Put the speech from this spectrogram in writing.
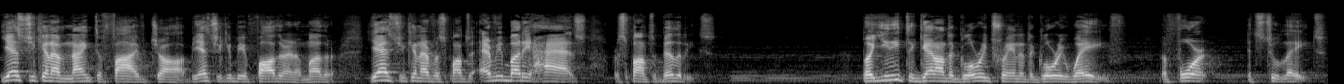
Yes, you can have nine to five job. Yes, you can be a father and a mother. Yes, you can have responsibility. Everybody has responsibilities. But you need to get on the glory train and the glory wave before it's too late.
